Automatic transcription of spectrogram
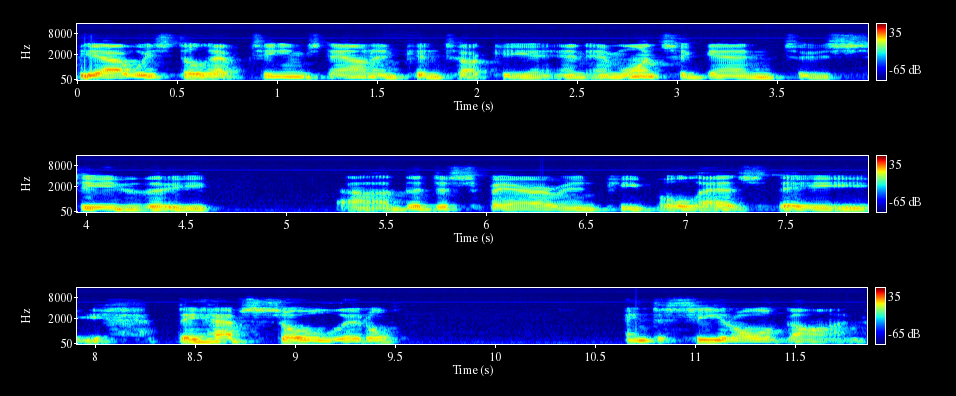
Yeah, we still have teams down in Kentucky, and, and once again to see the uh, the despair in people as they they have so little, and to see it all gone,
